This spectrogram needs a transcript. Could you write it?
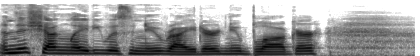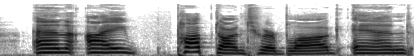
And this young lady was a new writer, new blogger. And I popped onto her blog and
